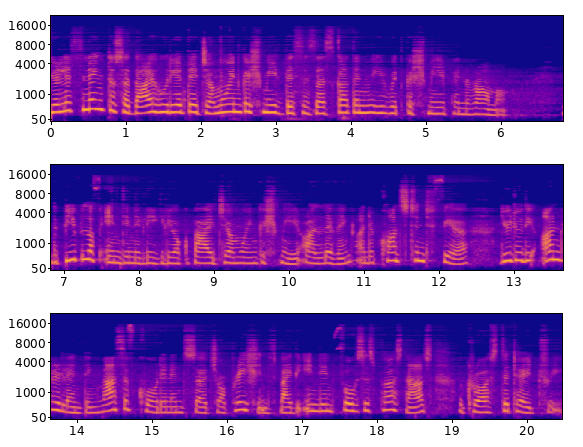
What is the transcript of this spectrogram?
You're listening to Sadai Hurriyat-e Jammu and Kashmir. This is Azka Tanveer with Kashmir Panorama. The people of Indian illegally occupied Jammu and Kashmir are living under constant fear due to the unrelenting massive cordon and search operations by the Indian forces personnel across the territory.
